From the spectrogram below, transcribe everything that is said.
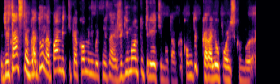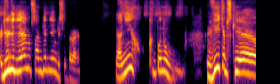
В 19 году на памятник какому-нибудь, не знаю, Жигемонту Третьему, там, какому-то королю польскому. Реально, в самом деле, деньги собирают. И они их, как бы, ну, в Витебске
